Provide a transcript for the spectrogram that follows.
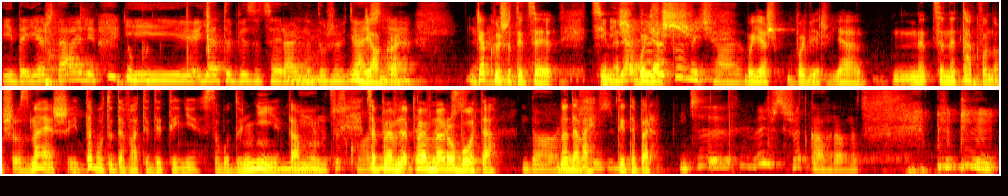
і даєш далі. І я тобі за це реально дуже вдячна. Дякую. Дякую, що ти це ціниш. Я бо дуже я ж, помічаю. бо я ж повір, я не це не так воно, що знаєш, і та буду давати дитині свободу. Ні, там Ні, ну, це, складно це певна, певна робота. Да, Ну я давай, розумію. ти тепер. Ну, Це швидка гра в нас.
